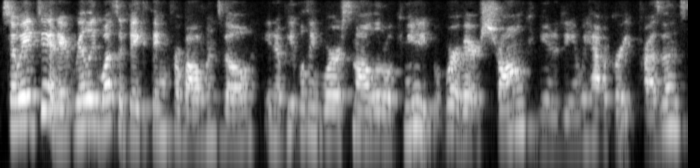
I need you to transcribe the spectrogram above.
So it did. It really was a big thing for Baldwinsville. You know, people think we're a small little community, but we're a very strong community and we have a great presence.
